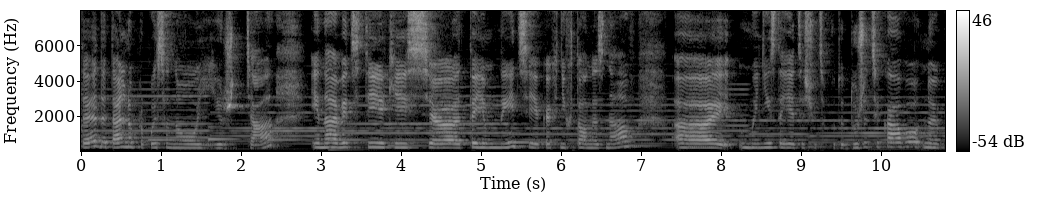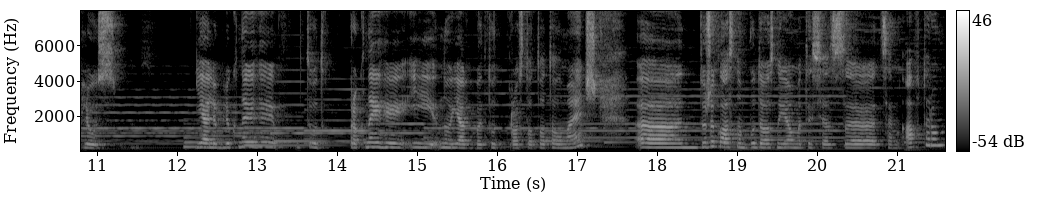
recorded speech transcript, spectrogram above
де детально прописано її життя, і навіть ті якісь е, таємниці, яких ніхто не знав. Е, Мені здається, що це буде дуже цікаво. Ну і плюс я люблю книги. Тут про книги, і ну якби тут просто total match. Дуже класно буде ознайомитися з цим автором,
